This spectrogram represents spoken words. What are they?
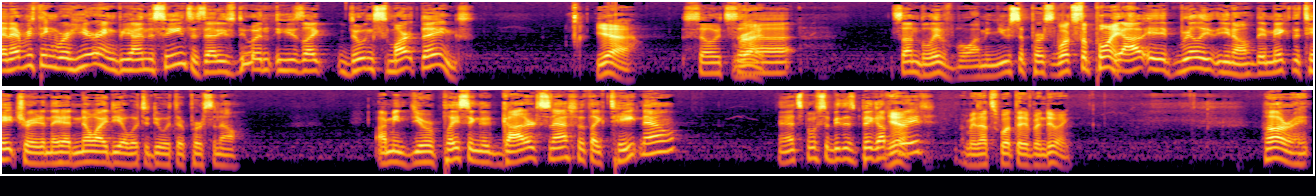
And everything we're hearing behind the scenes is that he's doing he's like doing smart things. Yeah. So it's Right. uh it's unbelievable. I mean, use of person. What's the point? Yeah, it really, you know, they make the Tate trade and they had no idea what to do with their personnel. I mean, you're replacing a Goedert snaps with like Tate now? And that's supposed to be this big Yeah. upgrade? I mean, that's what they've been doing. All right.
